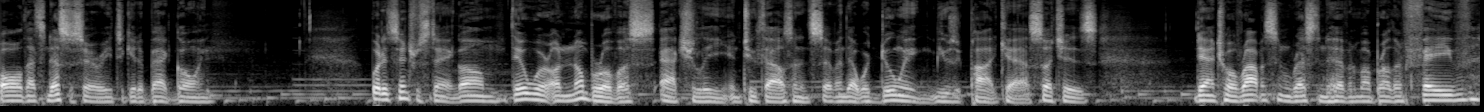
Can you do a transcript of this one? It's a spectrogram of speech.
all that's necessary to get it back going. But it's interesting. Um, there were a number of us actually in 2007 that were doing music podcasts, such as Dantrell Robinson, rest in heaven, my brother. Fave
